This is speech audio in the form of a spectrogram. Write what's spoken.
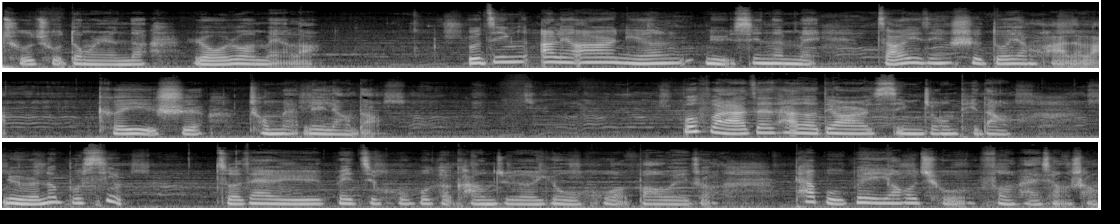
楚楚动人的柔弱美了。如今，二零二二年，女性的美早已经是多样化的了，可以是充满力量的。波伏娃在她的第二信中提到，女人的不幸则在于被几乎不可抗拒的诱惑包围着。他不被要求奋发向上，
